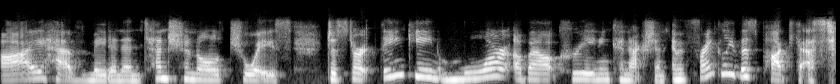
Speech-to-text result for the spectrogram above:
I have made an intentional choice to start thinking more about creating connection. And frankly, this podcast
